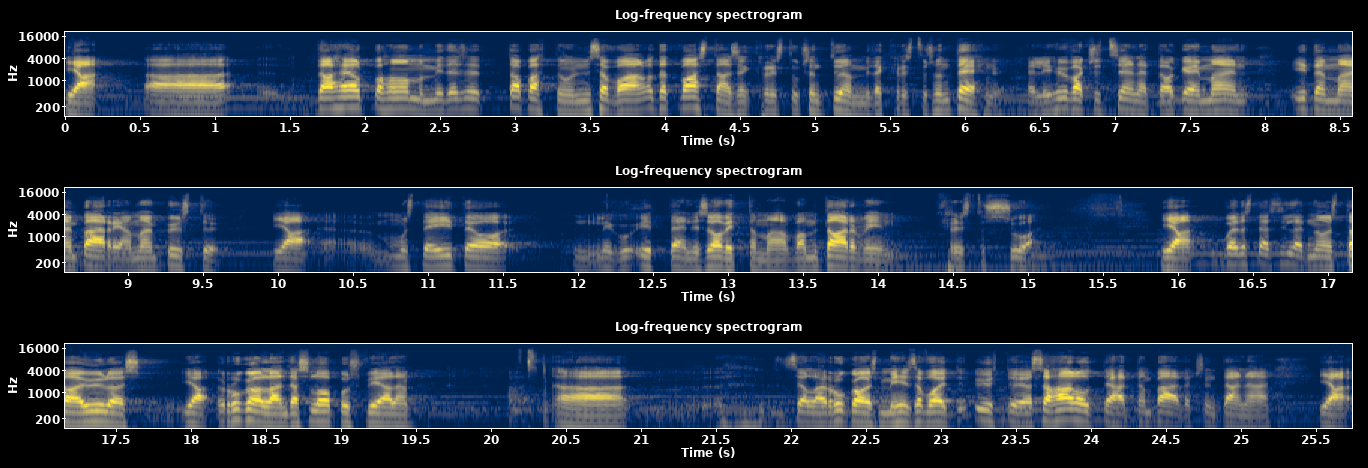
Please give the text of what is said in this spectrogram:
Ja äh, tämä on helppo homma, mitä se tapahtuu, niin sä vaan otat vastaan sen Kristuksen työn, mitä Kristus on tehnyt. Eli hyväksyt sen, että okei, mä en, itse mä en pärjää, mä en pysty. Ja äh, musta ei itse ole niin kuin itteeni sovittamaan, vaan mä tarviin Kristus sua. Ja voitaisiin tehdä sillä, että noustaan ylös ja rukoillaan tässä lopussa vielä ää, sellainen rukous, mihin sä voit yhtyä, jos sä haluat tehdä tämän päätöksen tänään. Ja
